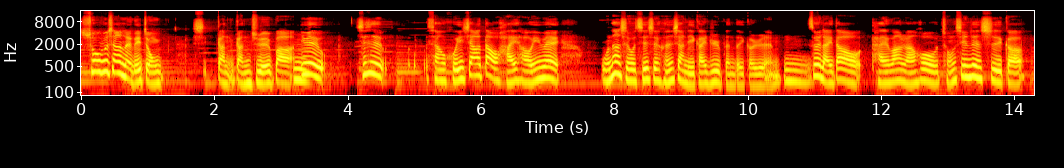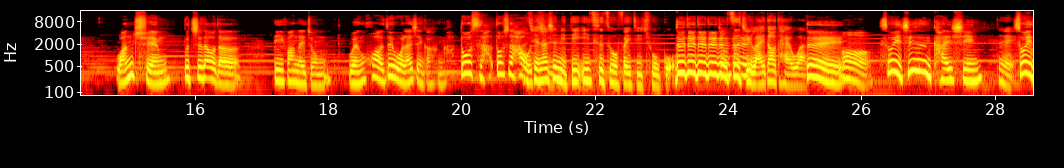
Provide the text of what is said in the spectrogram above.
说不上来的一种感感觉吧。因为其实想回家倒还好，因为。我那时候其实很想离开日本的一个人，嗯，所以来到台湾，然后重新认识一个完全不知道的地方的一种文化，对我来讲一个很好，都是都是好奇。而且那是你第一次坐飞机出国，对对对对对，就自己来到台湾，对，嗯，所以其实很开心，对，所以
